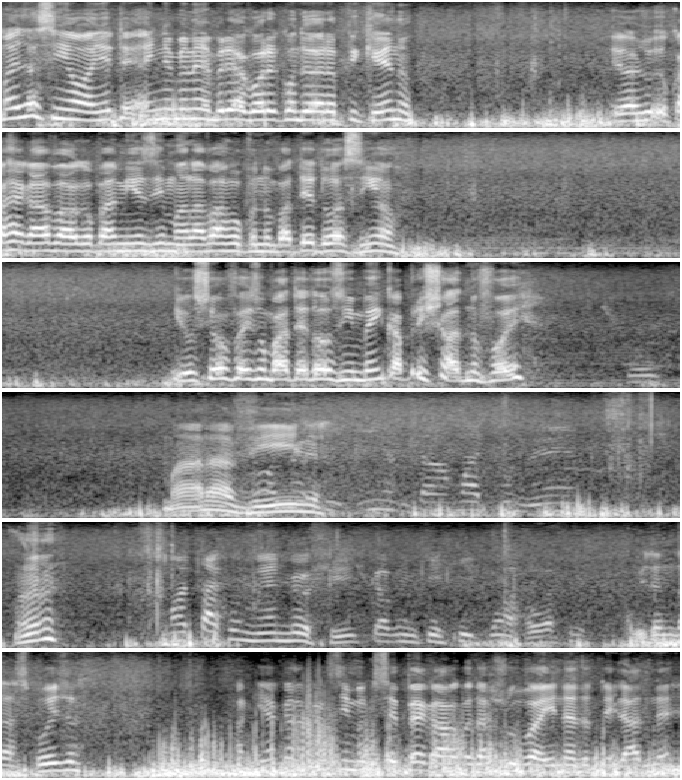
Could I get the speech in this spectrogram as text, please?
Mas assim, ó, ainda, ainda me lembrei agora quando eu era pequeno, eu, eu carregava água para minhas irmãs lavar roupa no batedor assim, ó. E o senhor fez um batedorzinho bem caprichado, não foi? Maravilha. Mais comendo. Hã? Mas tá comendo meu que alguém quis ir com a roça. Cuidando das coisas. Aqui é aquela cacimba que você pega a água da chuva aí, né? Do telhado, né?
